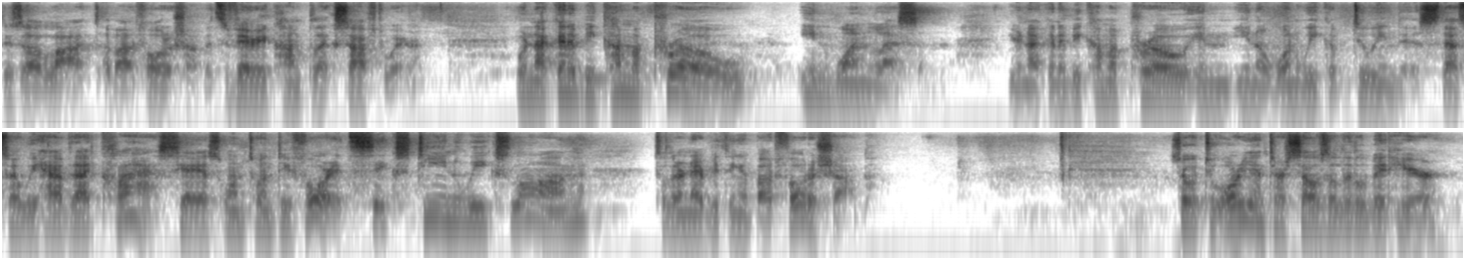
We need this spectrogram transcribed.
there's a lot about Photoshop. It's very complex software. We're not going to become a pro in one lesson. You're not going to become a pro in you know one week of doing this. That's why we have that class, CIS 124. It's 16 weeks long to learn everything about Photoshop. So to orient ourselves a little bit here,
